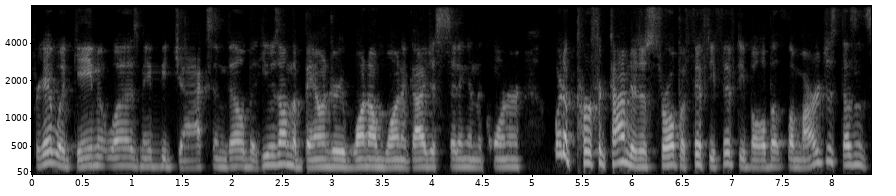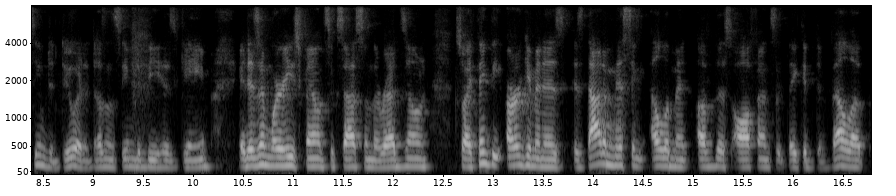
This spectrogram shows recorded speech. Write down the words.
forget what game it was, maybe Jacksonville, but he was on the boundary one on one, a guy just sitting in the corner. What a perfect time to just throw up a 50 50 ball. But Lamar just doesn't seem to do it. It doesn't seem to be his game. It isn't where he's found success in the red zone. So I think the argument is is that a missing element of this offense that they could develop,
